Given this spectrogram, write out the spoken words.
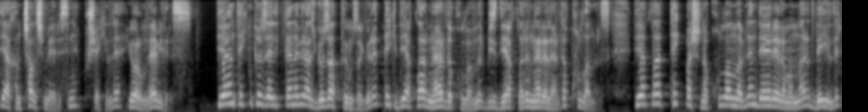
diyakın çalışma eğrisini bu şekilde yorumlayabiliriz. Diyakın teknik özelliklerine biraz göz attığımıza göre peki diyaklar nerede kullanılır? Biz diyakları nerelerde kullanırız? Diyaklar tek başına kullanılabilen değer elemanları değildir.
